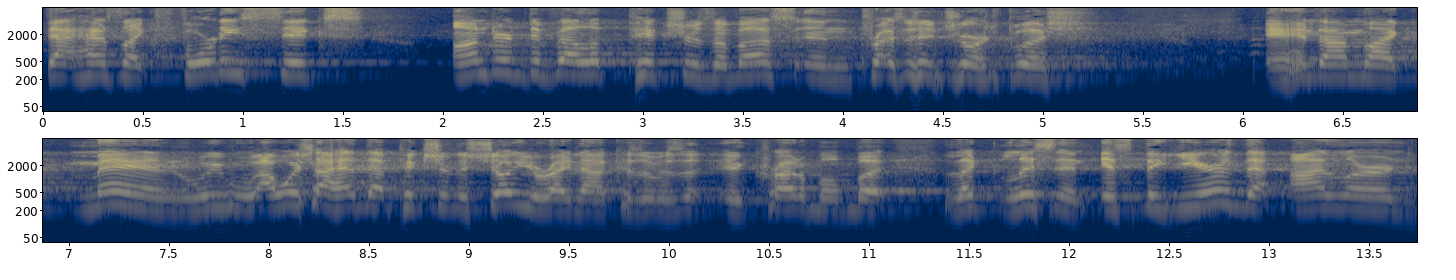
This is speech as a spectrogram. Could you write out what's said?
that has like 46 underdeveloped pictures of us and President George Bush. And I'm like, man, we, I wish I had that picture to show you right now because it was incredible. But like, listen, it's the year that I learned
